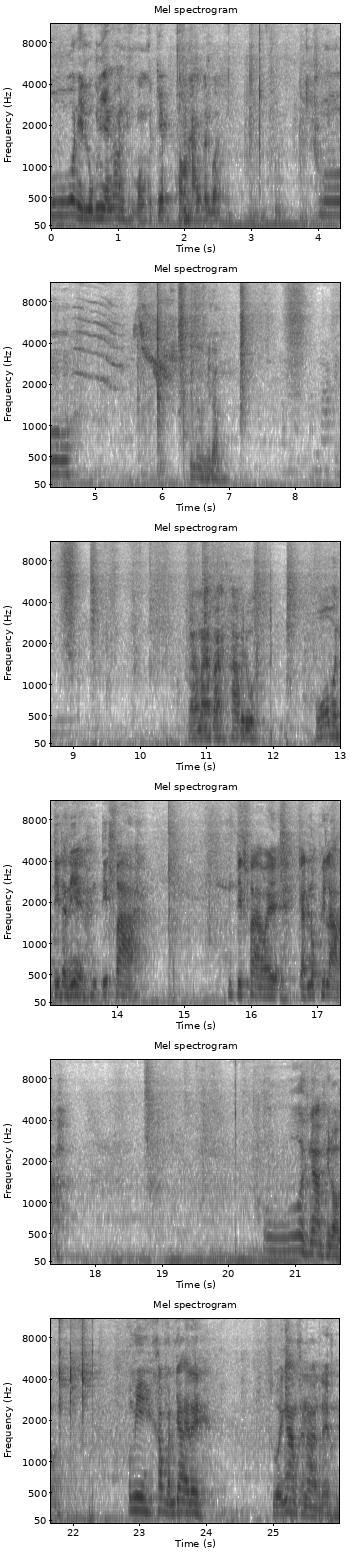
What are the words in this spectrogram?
โอ้นี่หลุมมีย่างนอนนี่มองเก็บของขังกันบ่โอ้ดูพี่น้องมามาไปพาไปดู โอ้มันติดอันนี้มันติดฟ้ามันติดฟ้าไว้กันนกพิราบโอ้ยงามพี่น้องก็มีคำบรรยายเลย สวยงามขนาดเลยคุณ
